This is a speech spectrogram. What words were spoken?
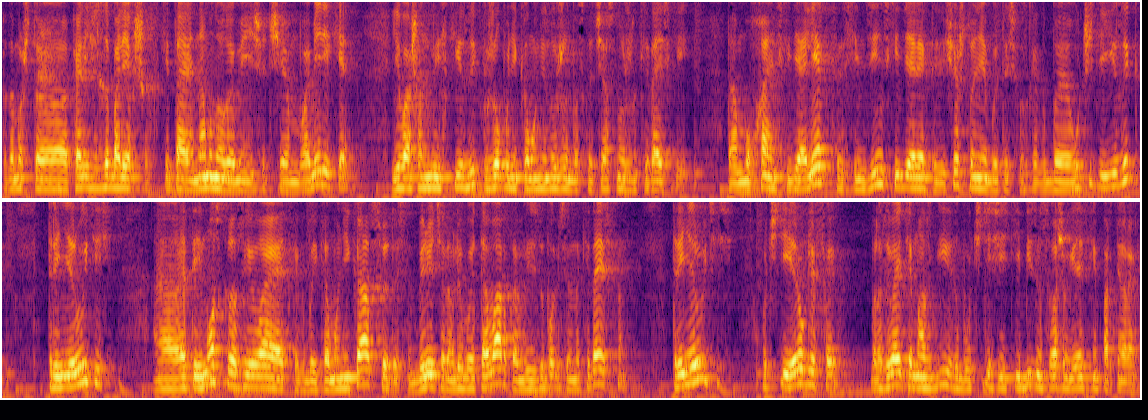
Потому что количество заболевших в Китае намного меньше, чем в Америке. И ваш английский язык в жопу никому не нужен, так сказать, сейчас нужен китайский. Там муханский диалект, синзинский диалект или еще что-нибудь. То есть вот как бы учите язык, тренируйтесь, э, это и мозг развивает, как бы и коммуникацию, то есть берете там любой товар, там везде подписи на китайском, тренируйтесь, учите иероглифы, развивайте мозги, как бы учитесь вести бизнес с вашими китайскими партнерами.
